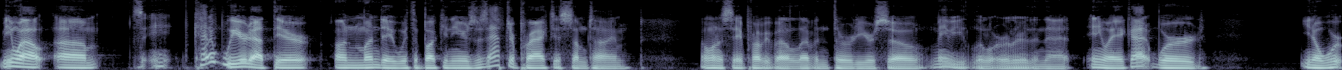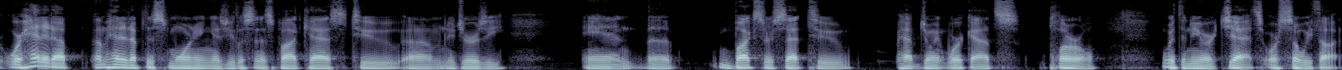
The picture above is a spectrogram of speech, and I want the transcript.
Meanwhile, um, eh, kind of weird out there on Monday with the Buccaneers. It was after practice sometime I want to say probably about eleven thirty or so, maybe a little earlier than that. Anyway, I got word. You know, we're we're headed up. I'm headed up this morning as you listen to this podcast to um, New Jersey, and the Bucs are set to have joint workouts, plural, with the New York Jets, or so we thought,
